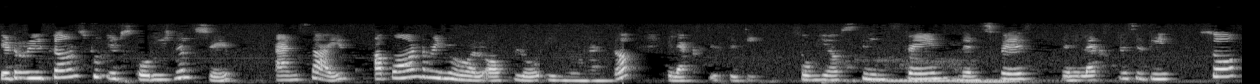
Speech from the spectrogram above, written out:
it returns to its original shape and size upon removal of load is known as the elasticity. So we have seen strain, then stress, then elasticity. So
